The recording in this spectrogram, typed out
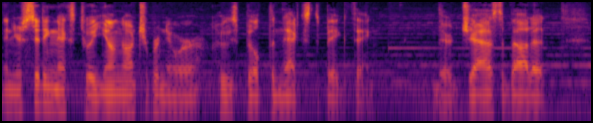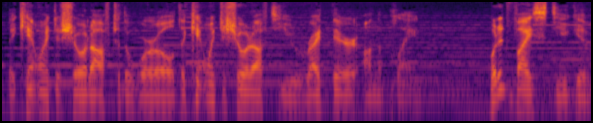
and you're sitting next to a young entrepreneur who's built the next big thing. They're jazzed about it. They can't wait to show it off to the world. They can't wait to show it off to you right there on the plane. What advice do you give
